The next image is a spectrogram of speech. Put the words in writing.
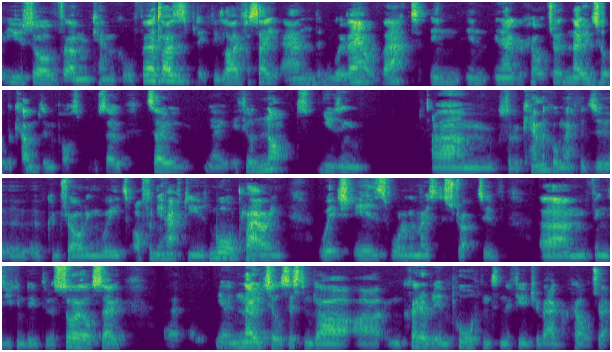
use of um, chemical fertilizers, particularly glyphosate. And without that, in, in, in agriculture, no till becomes impossible. So so you know if you're not using um, sort of chemical methods of, of, controlling weeds, often you have to use more ploughing, which is one of the most destructive um, things you can do to the soil. So uh, you know, no-till systems are, are incredibly important in the future of agriculture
